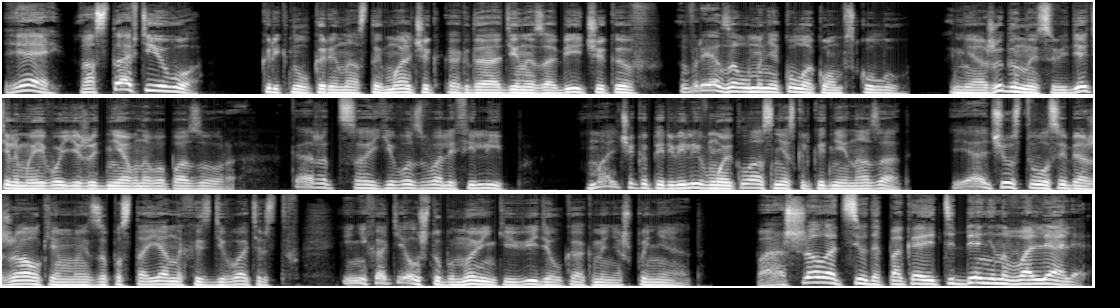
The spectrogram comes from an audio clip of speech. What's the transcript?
«Эй, оставьте его!» — крикнул коренастый мальчик, когда один из обидчиков врезал мне кулаком в скулу. Неожиданный свидетель моего ежедневного позора. Кажется, его звали Филипп. Мальчика перевели в мой класс несколько дней назад. Я чувствовал себя жалким из-за постоянных издевательств и не хотел, чтобы новенький видел, как меня шпыняют. «Пошел отсюда, пока и тебе не наваляли!»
